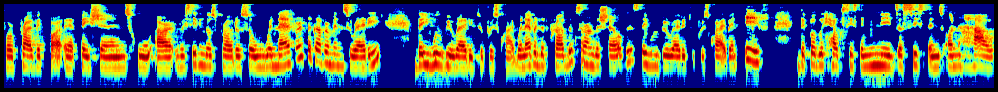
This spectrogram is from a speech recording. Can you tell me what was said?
for private uh, patients who are receiving those products. So whenever the government is ready, they will be ready to prescribe. Whenever the products are on the shelves, they will be ready to prescribe. And if the public health system needs assistance on how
